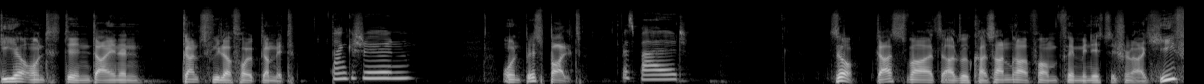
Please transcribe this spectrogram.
dir und den Deinen ganz viel Erfolg damit. Dankeschön. Und bis bald. Bis bald. So, das war jetzt also Cassandra vom Feministischen Archiv.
